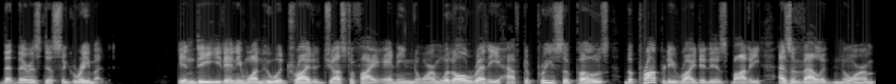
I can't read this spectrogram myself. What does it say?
that there is disagreement? Indeed, anyone who would try to justify any norm would already have to presuppose the property right in his body as a valid norm,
